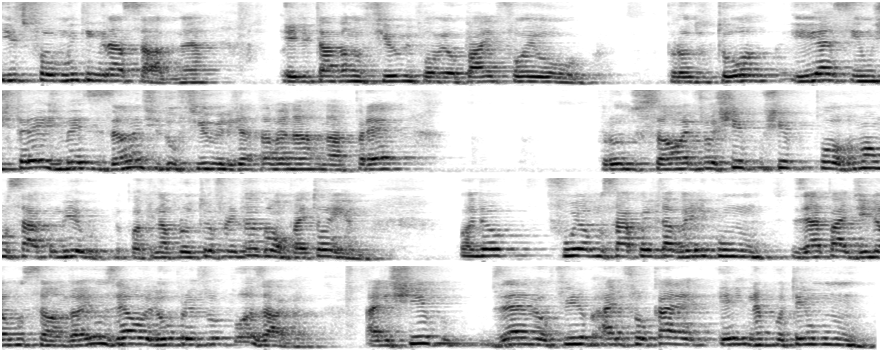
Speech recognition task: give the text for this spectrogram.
isso foi muito engraçado, né? Ele estava no filme, pô, meu pai foi o produtor, e assim, uns três meses antes do filme, ele já estava na, na pré-produção. Ele falou: Chico, Chico, pô, vamos almoçar comigo? Eu, aqui na produtora, eu falei: tá bom, pai, tô indo. Quando eu fui almoçar com ele, tava ele com Zé Padilha almoçando. Aí o Zé olhou para ele e falou: pô, Zaga. Aí Chico, Zé, meu filho. Aí ele falou: cara, ele né, tem um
